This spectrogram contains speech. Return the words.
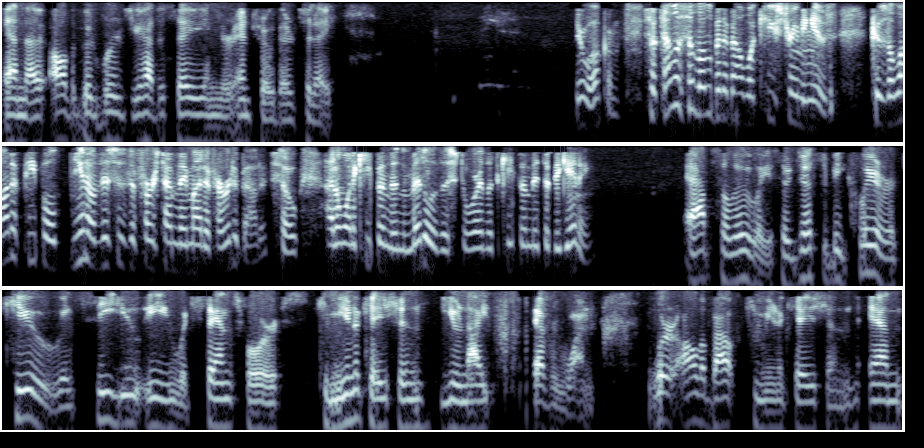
and uh, all the good words you had to say in your intro there today. You're welcome. So tell us a little bit about what Cue streaming is, because a lot of people, you know, this is the first time they might have heard about it. So I don't want to keep them in the middle of the story. Let's keep them at the beginning. Absolutely. So just to be clear, Q is C-U-E, which stands for Communication Unites Everyone. We're all about communication, and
